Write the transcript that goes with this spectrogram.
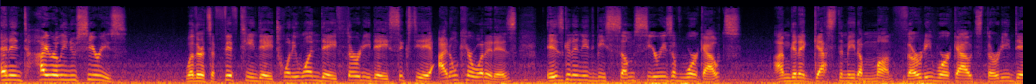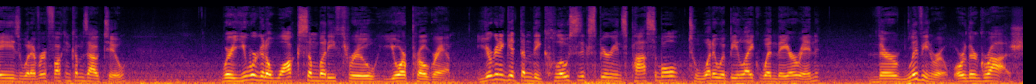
an entirely new series whether it's a 15 day, 21 day, 30 day, 60 day, I don't care what it is, is to need to be some series of workouts. I'm to guesstimate a month, 30 workouts, 30 days, whatever it fucking comes out to, where you are to walk somebody through your program. You're to get them the closest experience possible to what it would be like when they are in their living room or their garage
